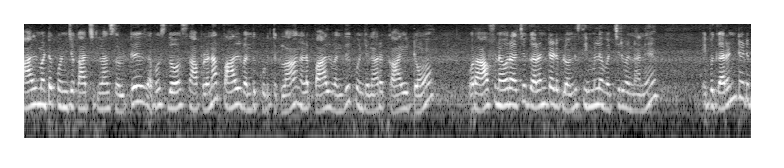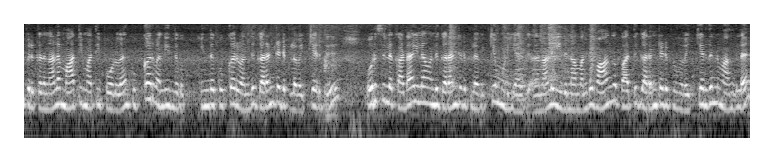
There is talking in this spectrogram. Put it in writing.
பால் மட்டும் கொஞ்சம் காய்ச்சிக்கலாம் சொல்லிட்டு சப்போஸ் தோசை சாப்பிடலன்னா பால் வந்து கொடுத்துக்கலாம். அதனால் பால் வந்து கொஞ்சம் நேரம் காயிட்டும். ஒரு ஆஃப் அன் ஹவர் ஆச்சு. கரண்ட் அடுப்பில் வந்து சிம்மில் வச்சுருவேன் நான். இப்போ கரண்ட் அடுப்பு இருக்கிறதுனால மாற்றி மாற்றி போடுவேன். குக்கர் வந்து இந்த குக்- இந்த குக்கர் வந்து கரண்ட் அடுப்பில் வைக்கிறது. ஒரு சில கடாயெலாம் வந்து கரண்ட் அடுப்பில் வைக்க முடியாது. அதனால் இது நான் வந்து வாங்க பார்த்து கரண்ட் அடுப்பு வைக்கிறதுன்னு வாங்கலை.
